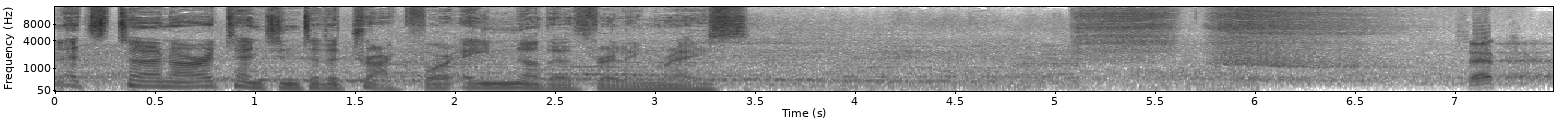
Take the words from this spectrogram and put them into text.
Let's turn our attention to the track for another thrilling race. Set.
